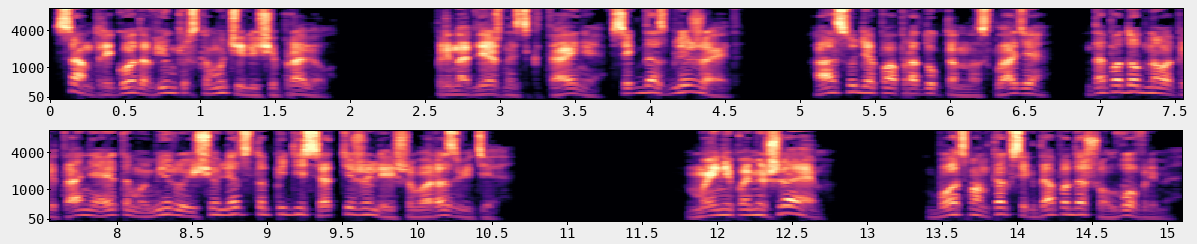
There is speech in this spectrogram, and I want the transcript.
Сам три года в юнкерском училище провел. Принадлежность к тайне всегда сближает, а судя по продуктам на складе, до подобного питания этому миру еще лет 150 тяжелейшего развития. «Мы не помешаем!» Боцман, как всегда, подошел вовремя.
